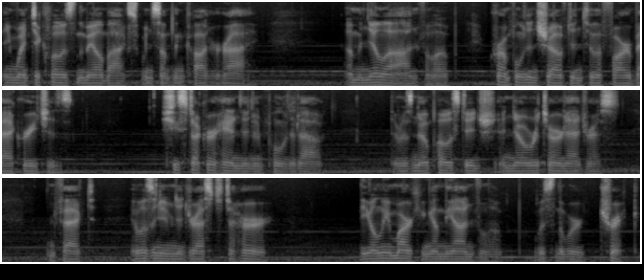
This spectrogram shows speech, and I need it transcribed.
and went to close the mailbox when something caught her eye. A manila envelope, crumpled and shoved into the far back reaches. She stuck her hand in and pulled it out. There was no postage and no return address. In fact, it wasn't even addressed to her. The only marking on the envelope was the word trick,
